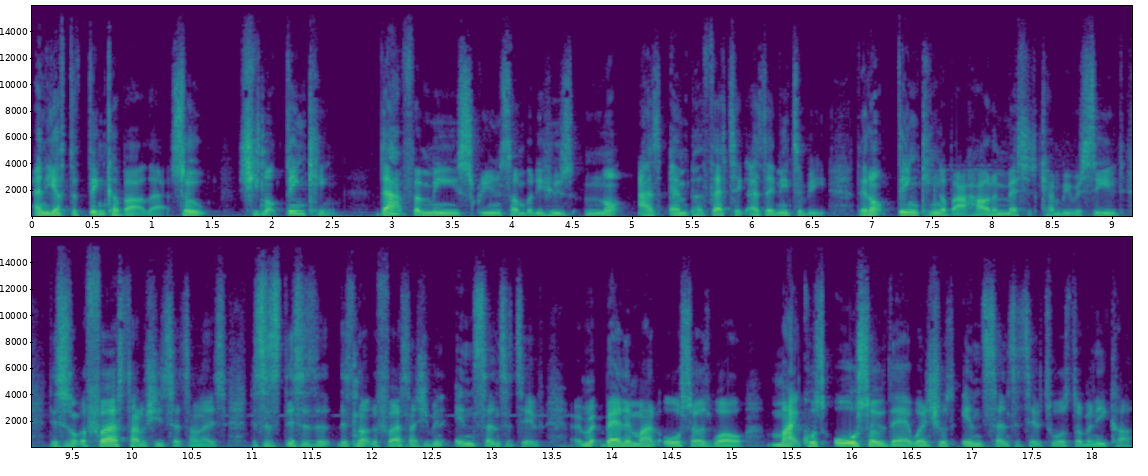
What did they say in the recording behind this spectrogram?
And you have to think about that. So she's not thinking. That for me screams somebody who's not as empathetic as they need to be. They're not thinking about how the message can be received. This is not the first time she said something like this. This is this is a, this is not the first time she's been insensitive. Bear in mind also as well, Mike was also there when she was insensitive towards Dominica.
